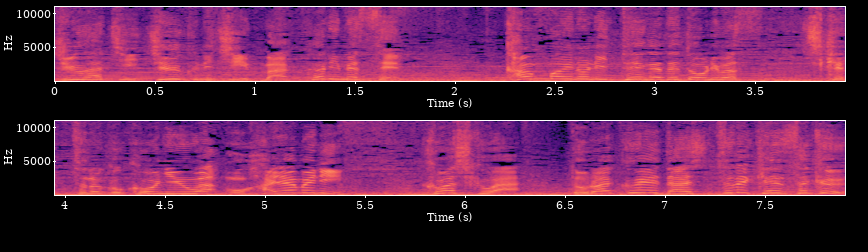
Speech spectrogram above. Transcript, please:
1819日幕張メッセ。完売の日程が出ております。チケットのご購入はお早めに。詳しくは「ドラクエ脱出」で検索。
